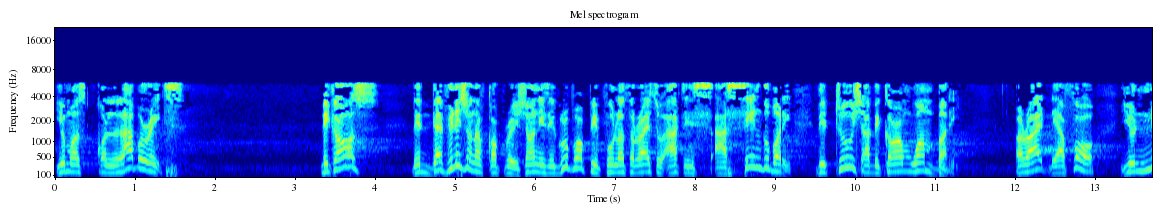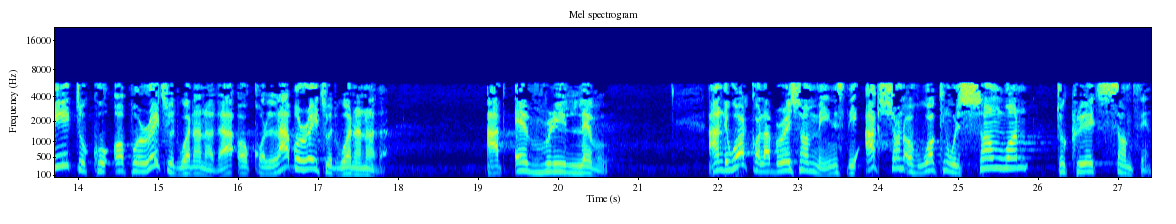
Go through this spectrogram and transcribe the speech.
you must collaborate. Because the definition of corporation is a group of people authorized to act as a single body. The two shall become one body. All right? Therefore, you need to cooperate with one another or collaborate with one another at every level. And the word collaboration means the action of working with someone to create something.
